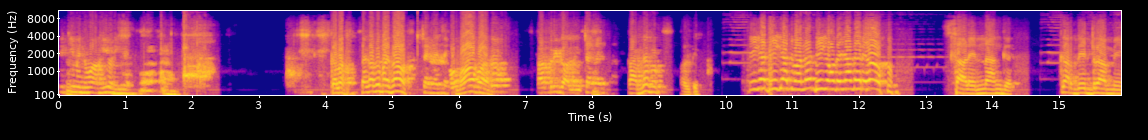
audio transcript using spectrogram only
ਟਿੱਕੀ ਮੈਨੂੰ ਆ ਗਈ ਹੋਣੀ ਹੈ। ਚਲੋ ਚੰਗਾ ਸਰਪੰਚ ਸਾਹਿਬ। ਚੰਗਾ ਚੰਗਾ। ਵਾਹ ਵਾਹ ਸਾਤਰੀ ਗੱਲ ਨਹੀਂ ਚੰਗਾ। ਕਰਦੇ ਫਿਰ। ਪਲਟੀ ਠੀਕ ਹੈ ਠੀਕ ਹੈ ਜਵਾਨੋ ਠੀਕ ਆਉਂਦੇ ਜਾਂਦੇ ਰਹੋ। ਸਾਲੇ ਨੰਗ ਕਰਦੇ ਡਰਾਮੇ।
